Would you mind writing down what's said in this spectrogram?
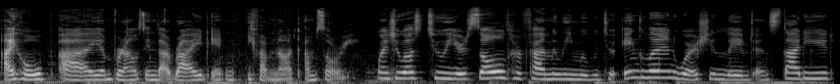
I hope I am pronouncing that right and if I'm not, I'm sorry. When she was two years old, her family moved to England where she lived and studied,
